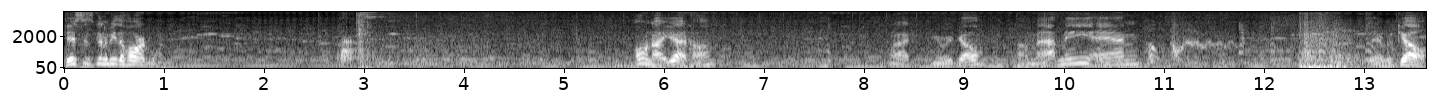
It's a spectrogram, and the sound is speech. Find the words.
This is going to be the hard one. Oh, not yet, huh? All right, here we go. Come at me and... There we go.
